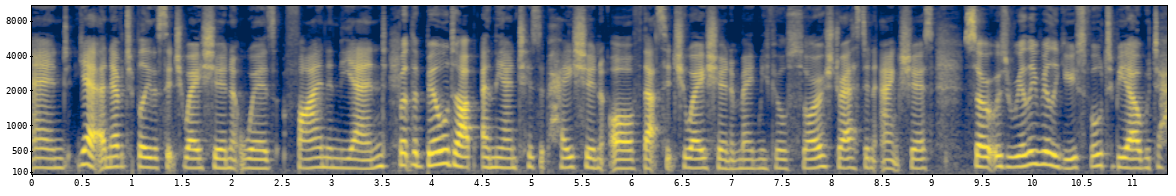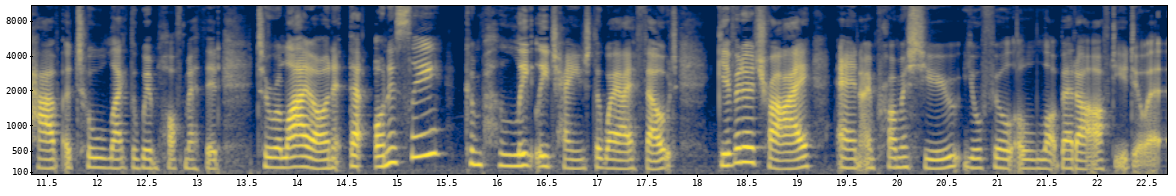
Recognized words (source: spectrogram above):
And yeah, inevitably the situation was fine in the end. But the build up and the anticipation of that situation made me feel so stressed and anxious. So it was really, really useful to be able to have a tool like the Wim Hof method to rely on that honestly completely changed the way I felt Give it a try, and I promise you, you'll feel a lot better after you do it.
